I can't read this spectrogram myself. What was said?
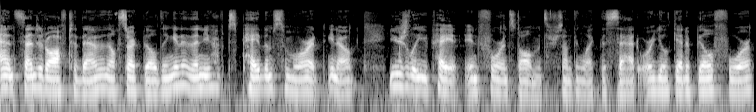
and send it off to them, and they'll start building it, and then you have to pay them some more. At, you know, usually you pay it in four installments for something like the set, or you'll get a bill for,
